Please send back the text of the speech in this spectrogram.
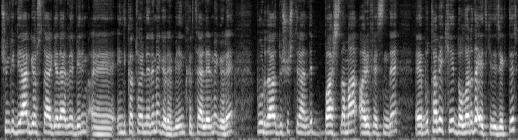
Çünkü diğer göstergeler ve benim e, indikatörlerime göre, benim kriterlerime göre burada düşüş trendi başlama arifesinde. E, bu tabii ki doları da etkileyecektir.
